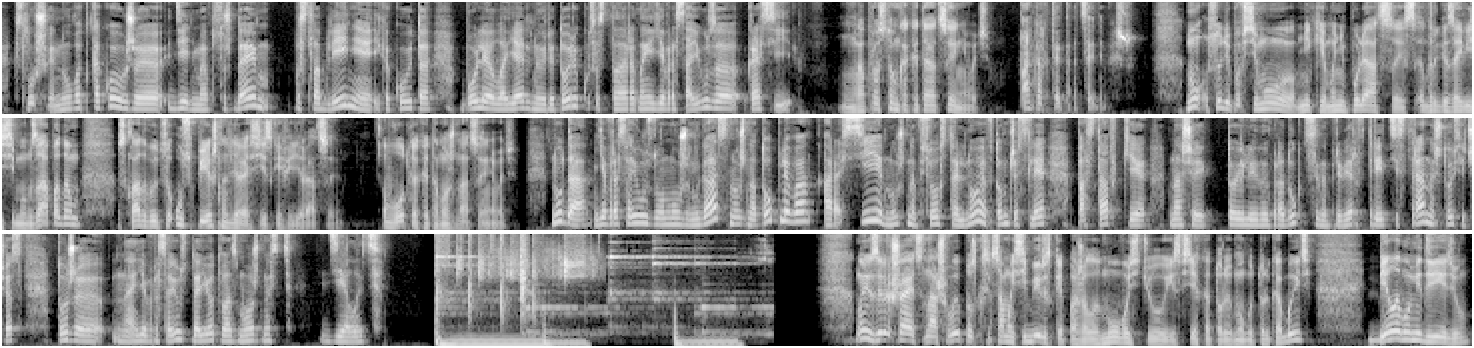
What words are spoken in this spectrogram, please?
Слушай, ну вот какой уже день мы обсуждаем послабление и какую-то более лояльную риторику со стороны Евросоюза к России? Вопрос в том, как это оценивать. А как ты это оцениваешь? Ну, судя по всему, некие манипуляции с энергозависимым Западом складываются успешно для Российской Федерации. Вот как это можно оценивать. Ну да, Евросоюзу нужен газ, нужно топливо, а России нужно все остальное, в том числе поставки нашей той или иной продукции, например, в третьи страны, что сейчас тоже Евросоюз дает возможность делать. Ну и завершается наш выпуск самой сибирской, пожалуй, новостью из всех, которые могут только быть. Белому медведю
